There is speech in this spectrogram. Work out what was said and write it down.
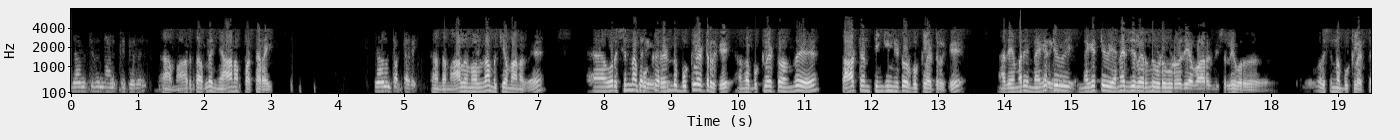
ஞானத்துக்கு ஞானத்தை பேரு ஆமா அடுத்தாப்புல ஞான பட்டறை ஞானம் பட்டறை அந்த நாலு நூல் தான் முக்கியமானது. ஒரு சின்ன புக். ரெண்டு புக்லெட் இருக்கு. அந்த புக்லெட் வந்து தாட் அண்ட் திங்கிங்ட்டு ஒரு புக்லெட் இருக்கு. அதே மாதிரி நெகட்டிவ் நெகட்டிவ் எனர்ஜில இருந்து விடுபடுவது எவ்வாறுன்னு சொல்லி ஒரு ஒரு சின்ன புக்லெட்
